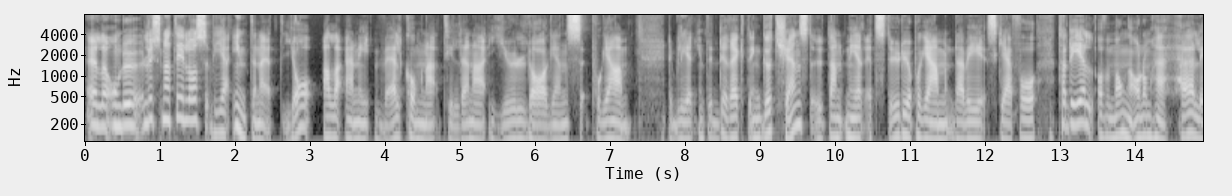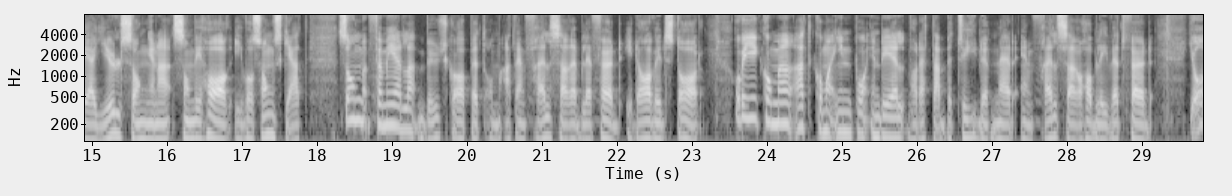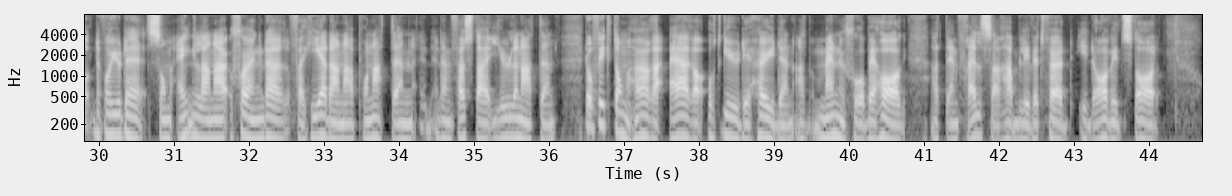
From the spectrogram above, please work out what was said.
Eller om du lyssnar till oss via internet, ja, alla är ni välkomna till denna juldagens program. Det blir inte direkt en gudstjänst, utan mer ett studioprogram där vi ska få ta del av många av de här härliga julsångerna som vi har i vår sångskatt, som förmedlar budskapet om att en frälsare blev född i Davids stad. Och vi kommer att komma in på en del vad detta betyder med en frälsare har blivit född. Ja, det var ju det som änglarna sjöng där för hedarna på natten, den första julenatten. Då fick de höra ära åt Gud i höjden, att människor behag, att en frälsare har blivit född i Davids stad.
